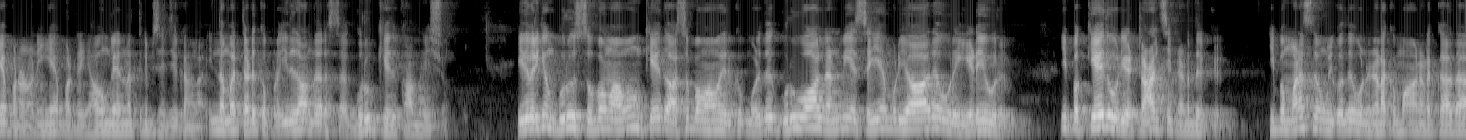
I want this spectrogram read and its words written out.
ஏன் பண்ணணும்? நீங்கள் ஏன் பண்ணுறீங்க அவங்க என்ன திருப்பி செஞ்சுருக்காங்களா? இந்த மாதிரி தடுக்கப்படும். இதுதான் அந்த குரு கேது காம்பினேஷன் இது வரைக்கும் குரு சுபமாகவும் கேது அசுபமாகவும் இருக்கும்பொழுது குருவால் நன்மையை செய்ய முடியாத ஒரு இடையூறு. இப்போ கேதுவுடைய டிரான்சிட் நடந்திருக்கு. இப்போ மனசில் உங்களுக்கு வந்து ஒன்று நடக்குமா நடக்காதா?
